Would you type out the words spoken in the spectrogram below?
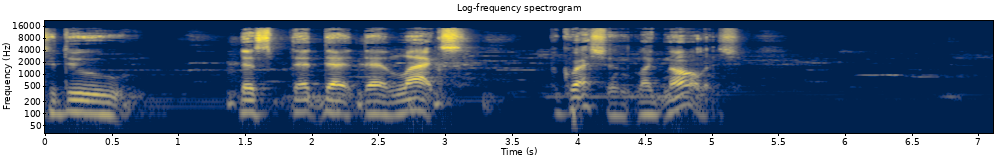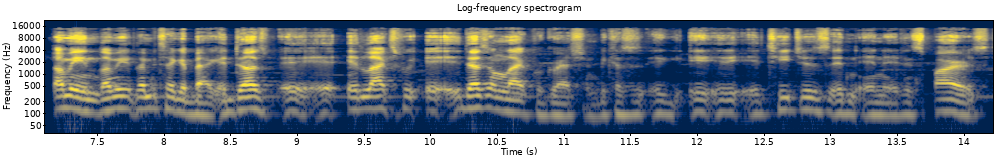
to do this that that that lacks progression, like knowledge? I mean, let me let me take it back. It does it, it, lacks it, doesn't lack progression because it, it, it teaches and, and it inspires,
